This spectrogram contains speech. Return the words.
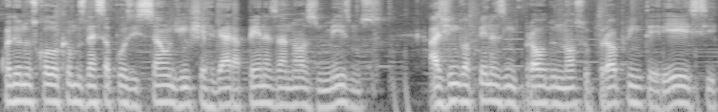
Quando nos colocamos nessa posição de enxergar apenas a nós mesmos, agindo apenas em prol do nosso próprio interesse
